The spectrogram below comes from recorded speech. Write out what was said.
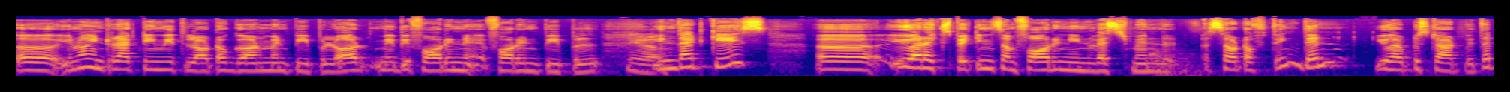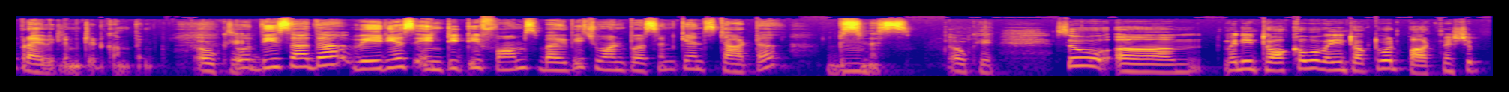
uh, you know interacting with a lot of government people or maybe foreign foreign people. Yeah. In that case, uh, you are expecting some foreign investment sort of thing. Then you have to start with a private limited company. Okay. So these are the various entity forms by which one person can start a business. Okay. So um, when you talk about when you talked about partnership,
